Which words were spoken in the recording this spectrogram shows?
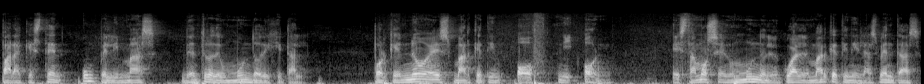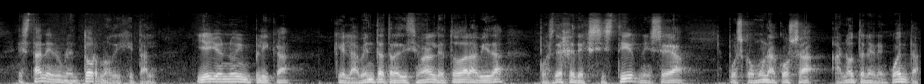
para que estén un pelín más dentro de un mundo digital. Porque no es marketing off ni on. Estamos en un mundo en el cual el marketing y las ventas están en un entorno digital y ello no implica que la venta tradicional de toda la vida pues deje de existir ni sea pues como una cosa a no tener en cuenta.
